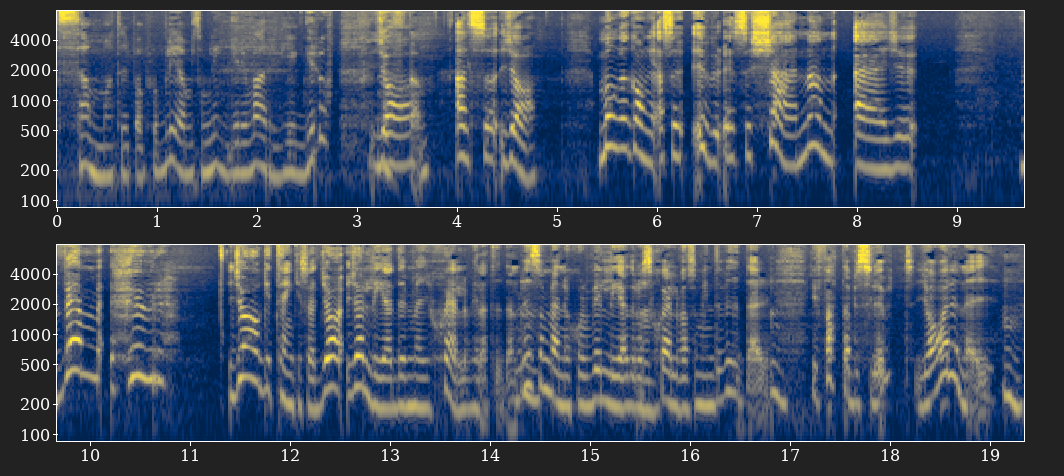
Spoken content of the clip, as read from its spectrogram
samma typ av problem som ligger i varje grupp Ja. nästan. Alltså, ja. Många gånger, alltså, ur, alltså kärnan är ju... Vem, hur... Jag tänker så att jag, jag leder mig själv hela tiden. Vi som människor, vi leder oss själva som individer. Mm. Vi fattar beslut, ja eller nej. Mm.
